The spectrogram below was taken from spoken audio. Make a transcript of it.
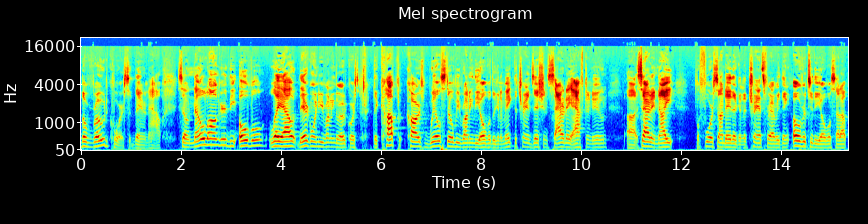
the road course there now. So no longer the oval layout. They're going to be running the road course. The Cup cars will still be running the oval. They're going to make the transition Saturday afternoon, uh, Saturday night before Sunday. They're going to transfer everything over to the oval setup.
